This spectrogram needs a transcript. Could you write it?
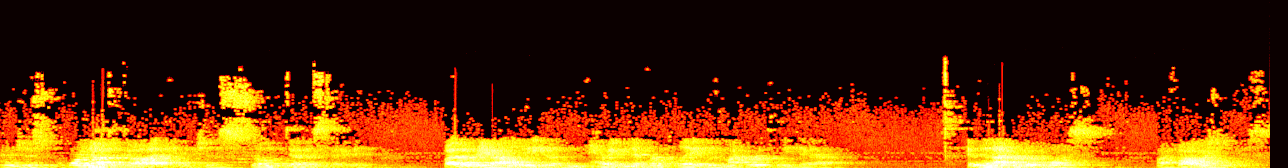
and just pouring out to God and just so devastated by the reality of having never played with my earthly dad. And then I heard a voice, my father's voice.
